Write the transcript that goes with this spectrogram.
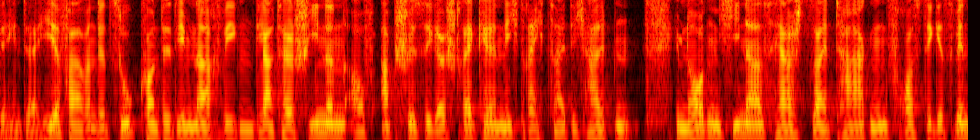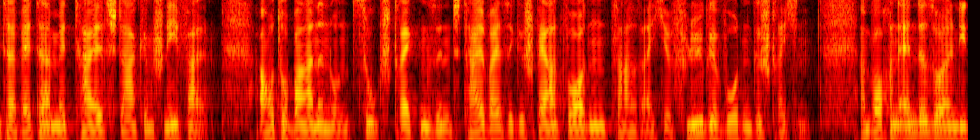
Der hinterherfahrende Zug konnte demnach wegen glatter Schienen auf abschüssiger Strecke nicht rechtzeitig halten. Im Norden Chinas herrscht seit Tagen frostiges Winterwetter mit teils starkem Schneefall. Autobahnen und Zugstrecken sind teilweise gesperrt worden, zahlreiche Flüge wurden gestrichen. Am Wochenende sollen die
